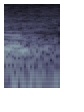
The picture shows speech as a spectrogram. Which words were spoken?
Go.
